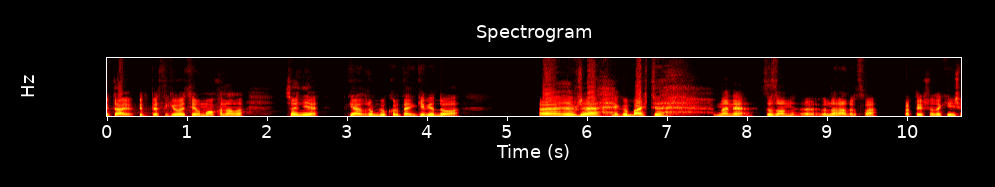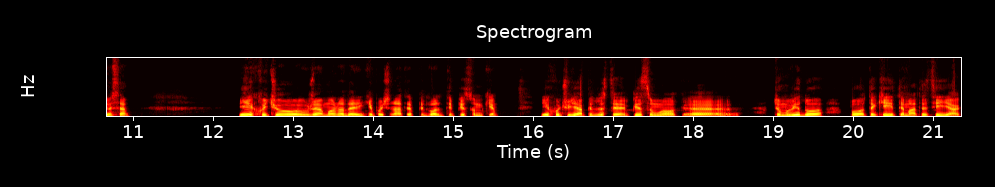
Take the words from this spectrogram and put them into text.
Вітаю підписників гостів мого каналу. Сьогодні я зроблю коротеньке відео. Е, вже, як ви бачите, в мене сезон е, виноградарства практично закінчився. І хочу вже можна деякі починати підводити підсумки. І хочу я підвести підсумок е, в цьому відео по такій тематиці, як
